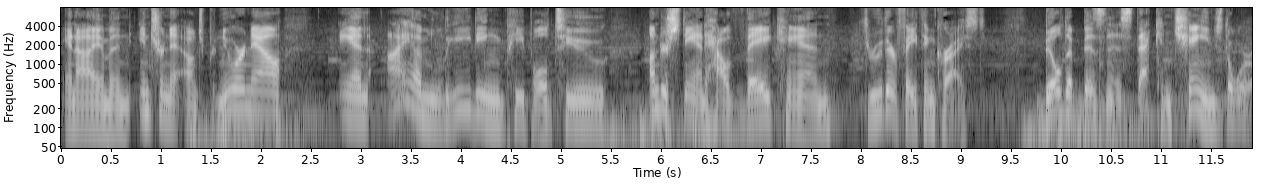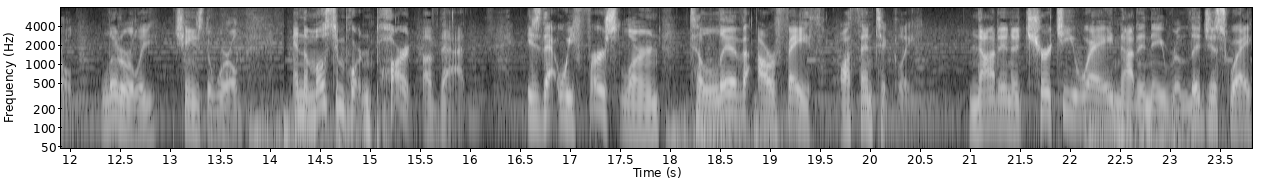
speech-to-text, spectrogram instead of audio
and I am an internet entrepreneur now. And I am leading people to understand how they can, through their faith in Christ, build a business that can change the world, literally change the world. And the most important part of that is that we first learn to live our faith authentically, not in a churchy way, not in a religious way,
